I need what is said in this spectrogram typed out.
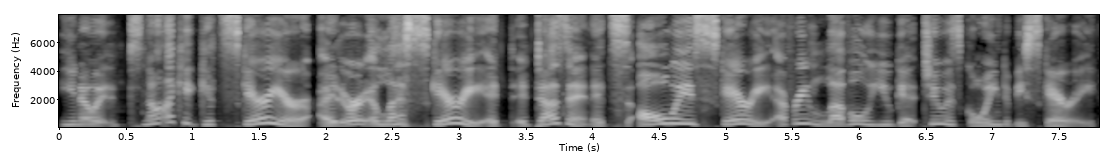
you know, it's not like it gets scarier or less scary. It it doesn't. It's always scary. Every level you get to is going to be scary.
